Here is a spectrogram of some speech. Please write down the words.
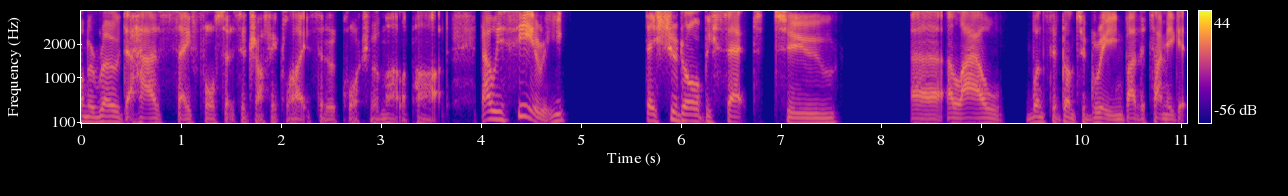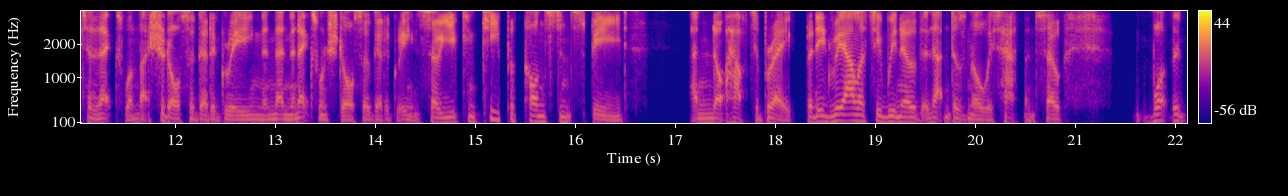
on a road that has, say, four sets of traffic lights that are a quarter of a mile apart. Now, in theory, they should all be set to uh, allow once they've gone to green, by the time you get to the next one, that should also go to green, and then the next one should also go to green. So you can keep a constant speed and not have to brake. But in reality, we know that that doesn't always happen. So what the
